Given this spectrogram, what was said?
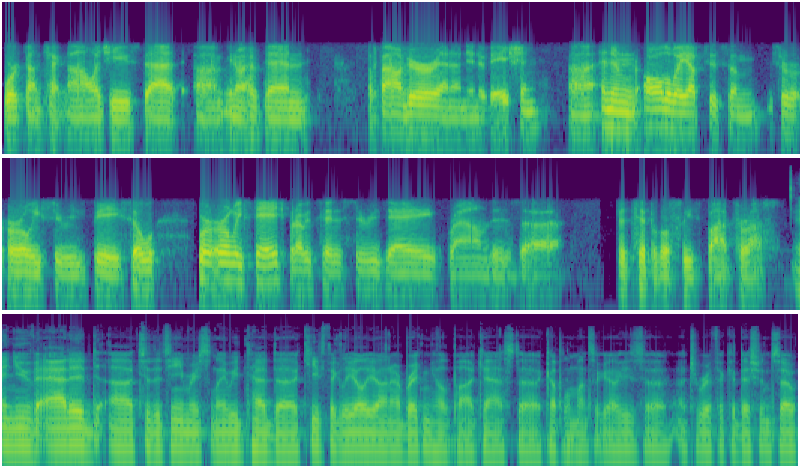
worked on technologies that um, you know have been a founder and an innovation, uh, and then all the way up to some sort of early Series B. So we're early stage, but I would say the Series A round is uh, the typical sweet spot for us. And you've added uh, to the team recently. We had uh, Keith Figlioli on our Breaking Health podcast uh, a couple of months ago. He's a, a, terrific addition. So,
